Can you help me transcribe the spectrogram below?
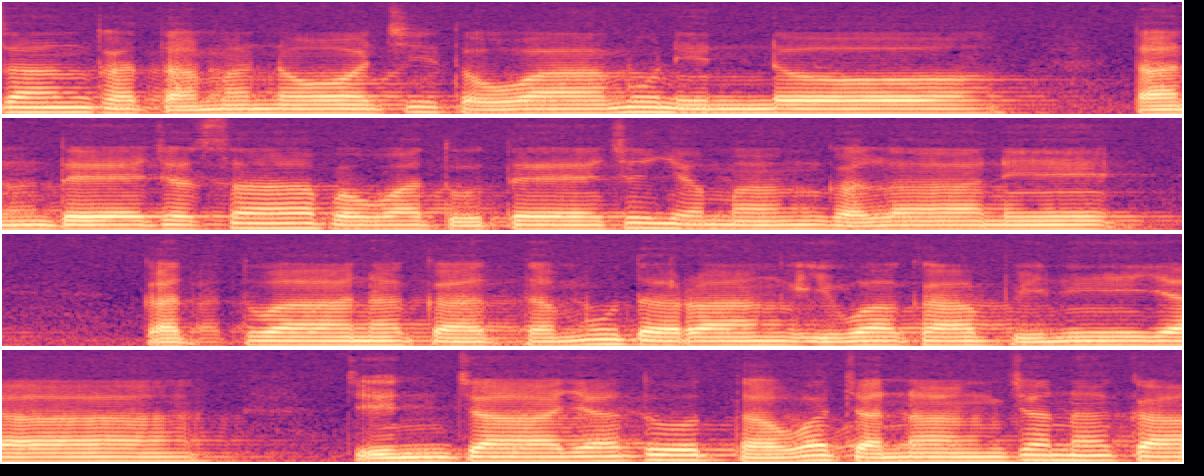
สังคตมโนชิตวามุนินโด ตันเตชะสาปวัตุเตชยมังกลานิกัตวานกัตตมุตรังอิวะคาปินิยา จินจายตุตวจนังชนกา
